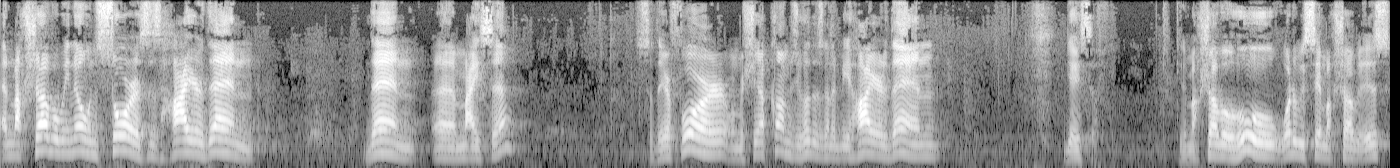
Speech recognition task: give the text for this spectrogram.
and machshava we know in source is higher than than uh, Maisa. So therefore, when Mashiach comes, Yehuda is going to be higher than Yosef. What do we say machshava is?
